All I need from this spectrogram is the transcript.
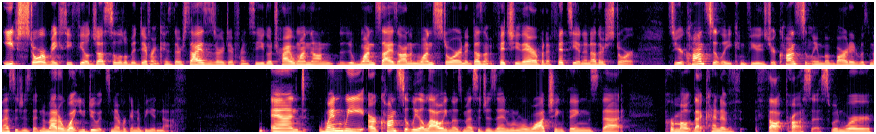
each store makes you feel just a little bit different because their sizes are different. So you go try one on one size on in one store and it doesn't fit you there, but it fits you in another store. So you're constantly confused. You're constantly bombarded with messages that no matter what you do, it's never going to be enough. And when we are constantly allowing those messages in, when we're watching things that promote that kind of thought process, when we're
